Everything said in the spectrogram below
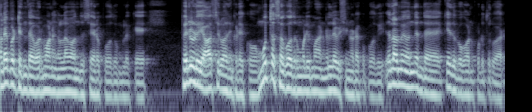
தடைப்பட்டிருந்த வருமானங்கள்லாம் வந்து சேரப்போகுது உங்களுக்கு. பெருடைய ஆசீர்வாதம் கிடைக்கும். மூத்த சகோதரர் மூலிமா நல்ல விஷயம் நடக்க போகுது. எல்லாமே வந்து இந்த கேது பகவான் கொடுத்துருவார்.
